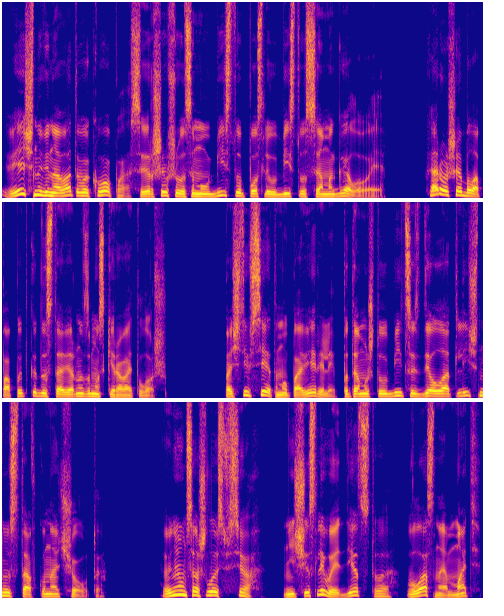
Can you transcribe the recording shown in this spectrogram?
Вечно виноватого копа, совершившего самоубийство после убийства Сэма Гэллоуэя. Хорошая была попытка достоверно замаскировать ложь. Почти все этому поверили, потому что убийца сделал отличную ставку на Чоута. В нем сошлось все: Несчастливое детство, властная мать.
